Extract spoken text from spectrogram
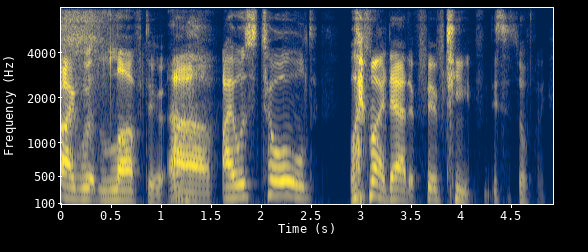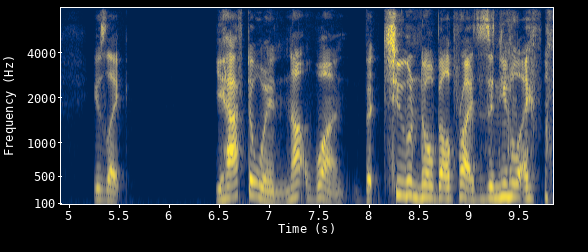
I would love to. Uh, I was told by my dad at 15. This is so funny. He was like, "You have to win not one, but two Nobel prizes in your life."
